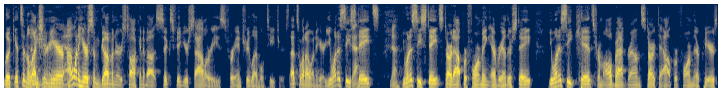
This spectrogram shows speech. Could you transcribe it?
Look, it's an election great, year. yeah. I want to hear some governors talking about six figure salaries for entry level teachers. That's what I want to hear. You want to see Yeah. states Yeah. you want to see states start outperforming every other state. You want to see kids from all backgrounds start to outperform their peers.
